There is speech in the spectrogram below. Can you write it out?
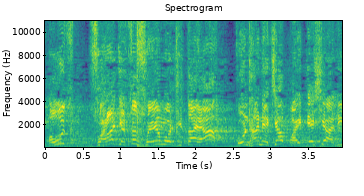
फौज स्वराज्याचं स्वयंवर जिताया कोंढाण्याच्या पायथ्याशी आली.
